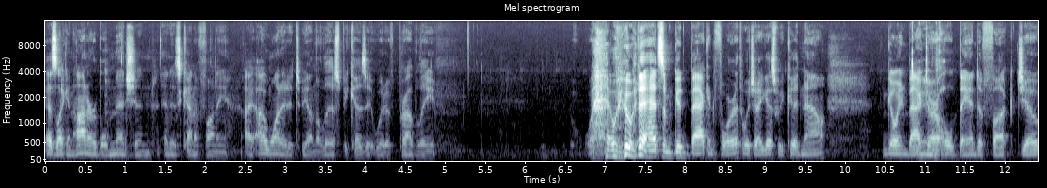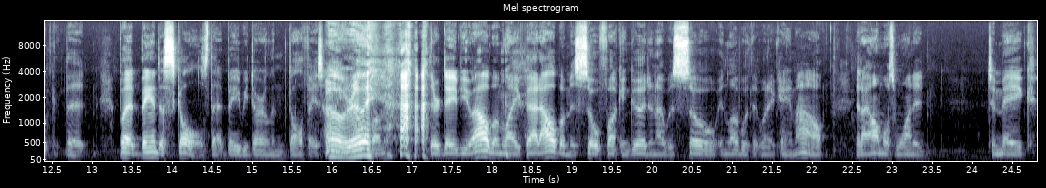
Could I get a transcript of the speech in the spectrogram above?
as like an honorable mention and it's kind of funny. I, I wanted it to be on the list because it would have probably we would have had some good back and forth, which I guess we could now. Going back to our whole band of fuck joke that but Band of Skulls, that baby darling dollface honey Oh, really? album, their debut album, like that album is so fucking good, and I was so in love with it when it came out that I almost wanted to make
